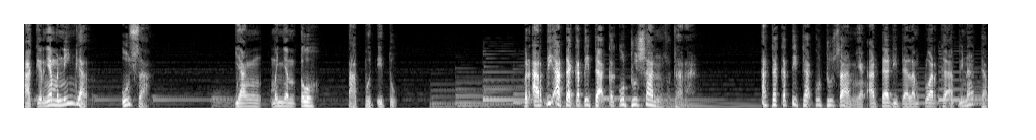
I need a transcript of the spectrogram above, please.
akhirnya meninggal, Usa yang menyentuh tabut itu. Berarti ada ketidakkekudusan, saudara. ada ketidakkudusan yang ada di dalam keluarga Abinadab.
